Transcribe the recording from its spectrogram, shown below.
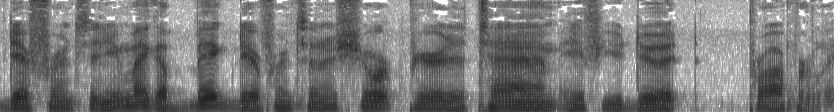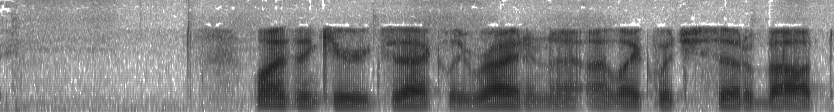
difference, and you make a big difference in a short period of time if you do it properly. Well, I think you're exactly right, and I, I like what you said about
